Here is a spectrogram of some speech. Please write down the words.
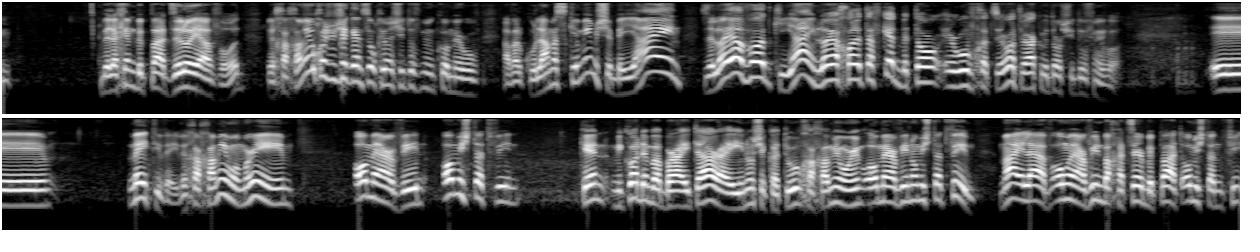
ולכן בפת זה לא יעבוד, וחכמים חושבים שכן סומכים על שיתוף במקום עירוב, אבל כולם מסכימים שביין זה לא יעבוד, כי יין לא יכול לתפקד בתור עירוב חצרות ורק בתור שיתוף מבואות. אה, מי טבעי, וחכמים אומרים או מערבין או משתתפין, כן, מקודם בברייתא ראינו שכתוב, חכמים אומרים או מערבין או משתתפים, מה אליו או מערבין בחצר בפת או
